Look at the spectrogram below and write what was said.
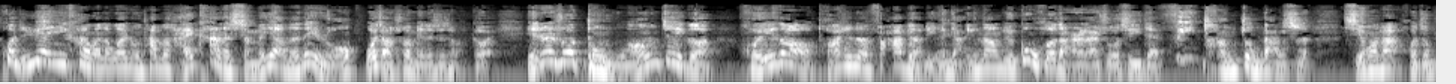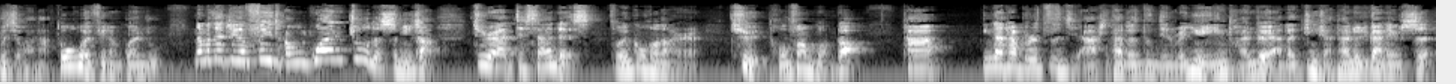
或者愿意看完的观众，他们还看了什么样的内容？我想说明的是什么？各位，也就是说，董王这个。回到华盛顿发表的演讲，应当对共和党人来说是一件非常重大的事。喜欢他或者不喜欢他，都会非常关注。那么在这个非常关注的视频上，居然 DeSantis 作为共和党人去投放广告，他。应该他不是自己啊，是他的自己什么运营团队啊，他竞选团队去干这个事。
